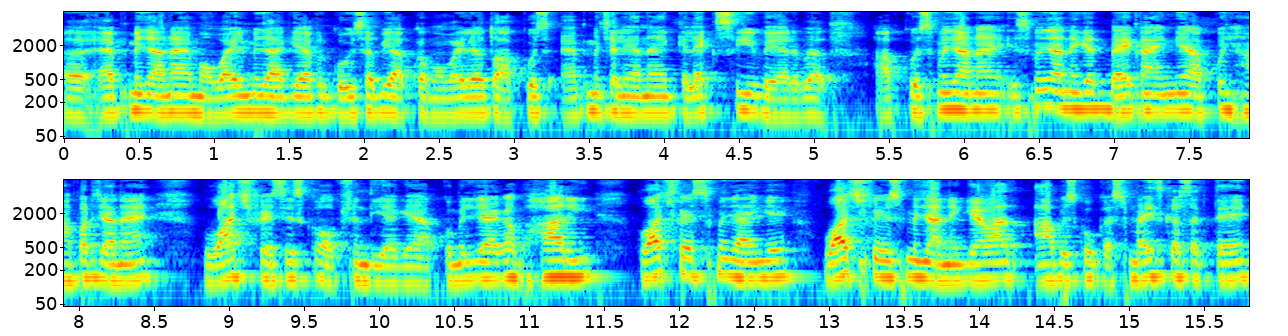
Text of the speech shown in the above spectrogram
ऐप में जाना है, मोबाइल में जाके या फिर कोई सा भी आपका मोबाइल है तो आपको इस ऐप में चले जाना है गलेक्सी वेयरवेल आपको इसमें जाना है, इसमें जाने के बाद बैक आएँगे, आपको यहाँ पर जाना है वॉच फेसिस का ऑप्शन दिया गया आपको मिल जाएगा ही वॉच फेस में जाएँगे वॉच फेस में जाने के बाद आप इसको कस्टमाइज कर सकते हैं।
